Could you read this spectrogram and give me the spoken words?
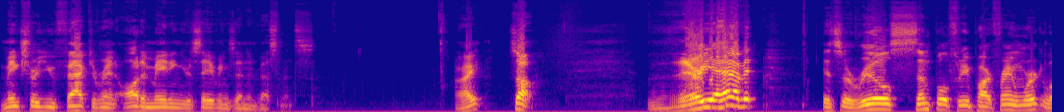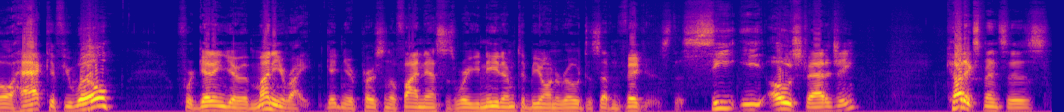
make sure you factor in automating your savings and investments. All right. So there you have it. It's a real simple three part framework, a little hack, if you will, for getting your money right, getting your personal finances where you need them to be on the road to seven figures. The CEO strategy cut expenses.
